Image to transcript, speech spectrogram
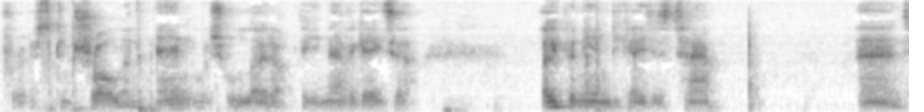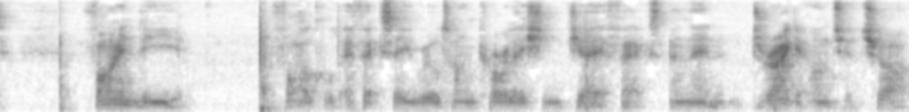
press Control and N, which will load up the navigator. Open the indicators tab and find the file called FXA Real-Time Correlation JFX and then drag it onto your chart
